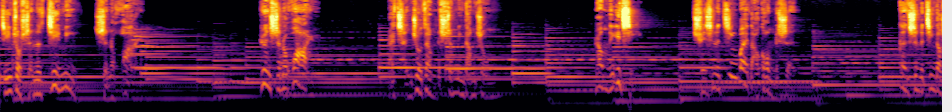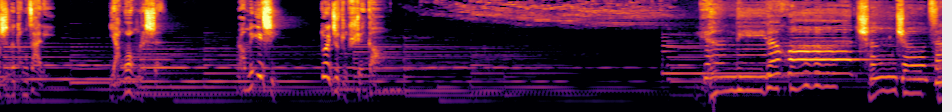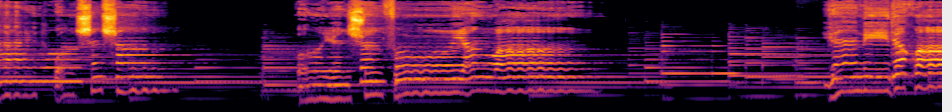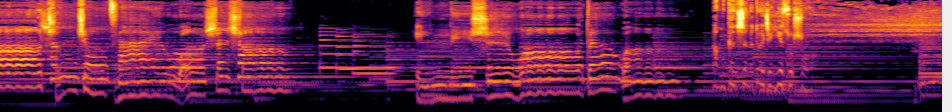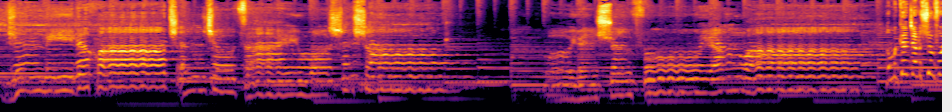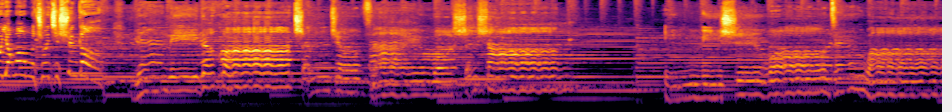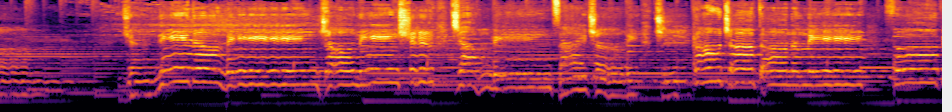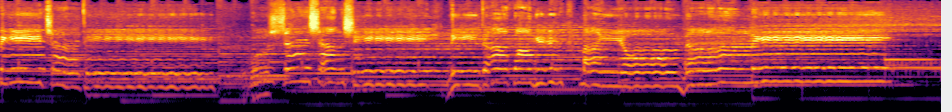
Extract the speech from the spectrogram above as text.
谨守神的诫命、神的话语，愿神的话语来成就在我们的生命当中。让我们一起。全新的敬拜祷告我们的神，更深的进到神的同在里，仰望我们的神，让我们一起对着主宣告：愿你的话成就在我身上，愿你的话成就在我身上，因你是我的王。让我们更深的对着耶稣说：愿你的话成就在我身上，我愿顺服仰望。我更加的顺服，仰望我们的主，一起宣告：愿你的话成就在我身上，因你是我的王。愿你的灵照凝视降临在这里，至高者的能力。伏笔彻底，我深相信你的话语满有能力，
